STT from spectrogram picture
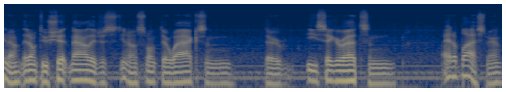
you know, they don't do shit now. They just, you know, smoke their wax and their e-cigarettes, and I had a blast, man.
